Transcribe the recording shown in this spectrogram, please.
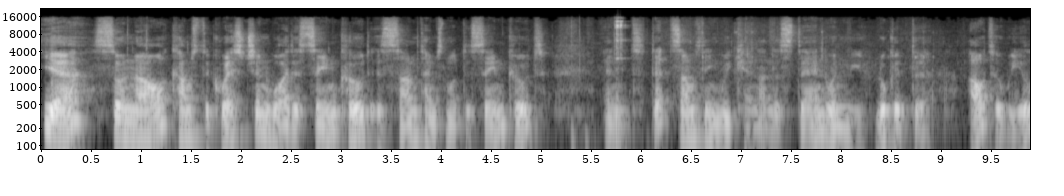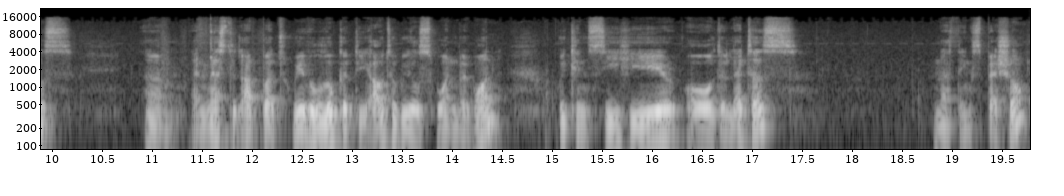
Yeah, so now comes the question why the same code is sometimes not the same code. And that's something we can understand when we look at the outer wheels. Um, I messed it up, but we will look at the outer wheels one by one. We can see here all the letters, nothing special.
